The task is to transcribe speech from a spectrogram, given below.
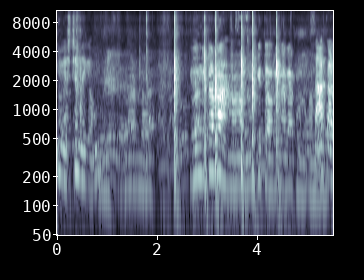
ಇವ್ ಎಷ್ಟ್ ಚಂದ ಆಗ್ಯಾವ? ಇದೊಂದಿಟ್ಟವ ಮುಗಿತ ಅವ್ರ ಏನಾರ ಸಾಕಾಳ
